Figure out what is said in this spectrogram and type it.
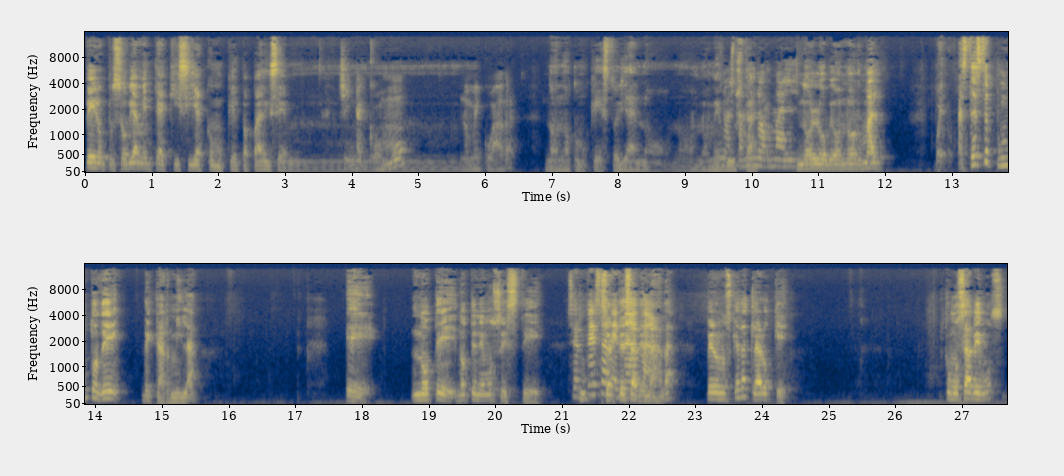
Pero pues obviamente aquí sí ya como que el papá dice... mm, Chinga, ¿cómo? No me cuadra. No, no, como que esto ya no, no, no me no gusta. está muy normal. No lo veo normal. Bueno, hasta este punto de, de Carmila, eh, no, te, no tenemos este, Certeza, certeza de, nada. pero nos queda claro que, como sabemos,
